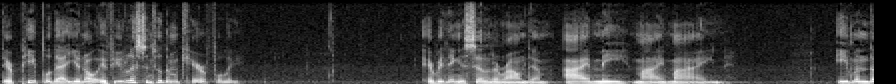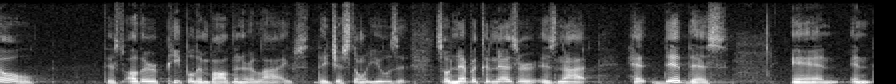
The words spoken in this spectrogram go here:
There are people that, you know, if you listen to them carefully, everything is centered around them I, me, my, mine even though there's other people involved in their lives. They just don't use it. So Nebuchadnezzar is not did this, and and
